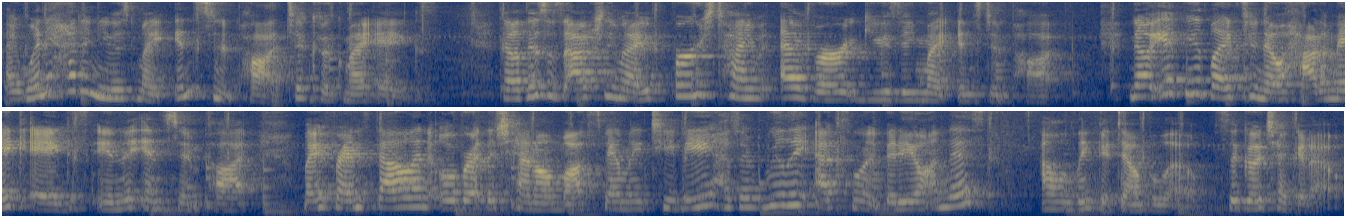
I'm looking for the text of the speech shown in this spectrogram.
I went ahead and used my Instant Pot to cook my eggs. Now this was actually my first time ever using my Instant Pot. Now if you'd like to know how to make eggs in the Instant Pot, my friend Fallon over at the channel Moss Family TV has a really excellent video on this. I'll link it down below, so go check it out.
